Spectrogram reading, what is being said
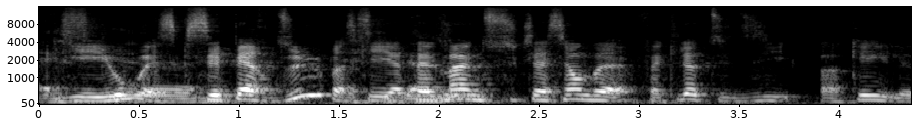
Est-ce Il est où? Est-ce qu'il s'est perdu? Parce qu'il y a est tellement une succession de... Fait que là, tu dis, OK, là,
